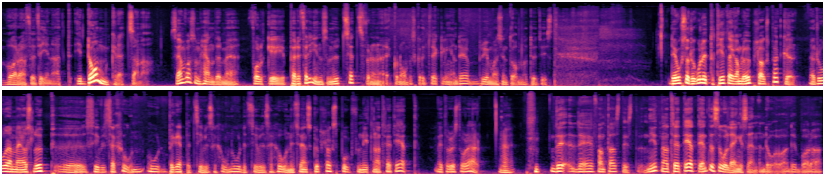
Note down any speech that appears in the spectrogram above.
vara förfinat i de kretsarna. Sen vad som händer med folk i periferin som utsätts för den här ekonomiska utvecklingen, det bryr man sig inte om naturligtvis. Det är också roligt att titta i gamla upplagsböcker. Jag roar mig att slå upp uh, civilisation, ord, begreppet civilisation, ordet civilisation i Svensk upplagsbok från 1931. Vet du vad det står där? Nej. det, det, är fantastiskt. 1931 är inte så länge sedan ändå. Va? Det är bara...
